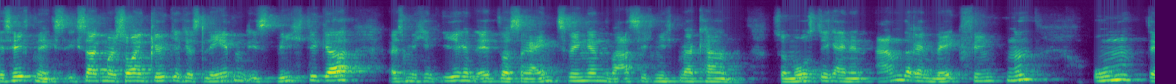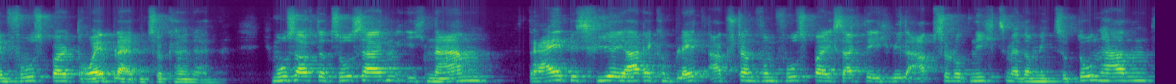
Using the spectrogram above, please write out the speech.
es hilft nichts. Ich sage mal so, ein glückliches Leben ist wichtiger, als mich in irgendetwas reinzwingen, was ich nicht mehr kann. So musste ich einen anderen Weg finden, um dem Fußball treu bleiben zu können. Ich muss auch dazu sagen, ich nahm drei bis vier Jahre komplett Abstand vom Fußball. Ich sagte, ich will absolut nichts mehr damit zu tun haben.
